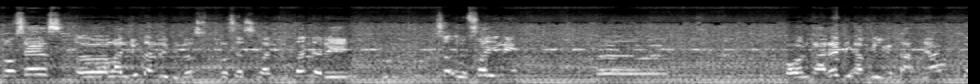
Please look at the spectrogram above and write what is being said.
proses uh, lanjutan Tribuners, proses lanjutan dari seusai ini. Uh, pohon karet diambil getahnya, itu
